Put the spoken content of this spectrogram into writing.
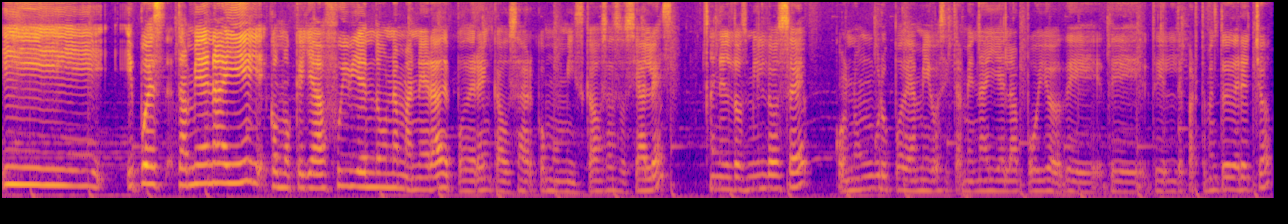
Y, y, pues también ahí como que ya fui viendo una manera de poder encauzar como mis causas sociales. En el 2012 con un grupo de amigos y también ahí el apoyo de, del Departamento de Derecho,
